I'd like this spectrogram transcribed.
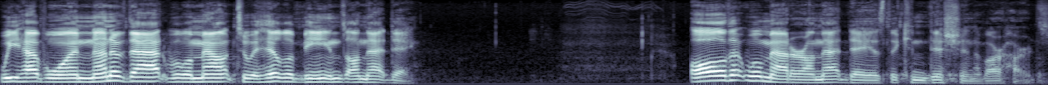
we have won. None of that will amount to a hill of beans on that day. All that will matter on that day is the condition of our hearts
